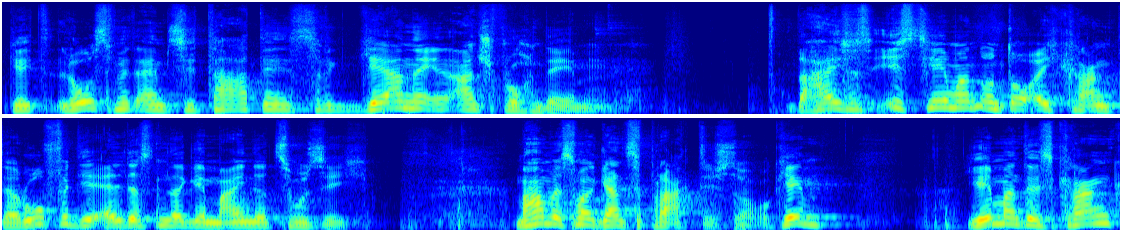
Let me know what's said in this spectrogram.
geht los mit einem Zitat, den ich gerne in Anspruch nehmen. Da heißt es, ist jemand unter euch krank, der rufe die Ältesten der Gemeinde zu sich. Machen wir es mal ganz praktisch so, okay? Jemand ist krank,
